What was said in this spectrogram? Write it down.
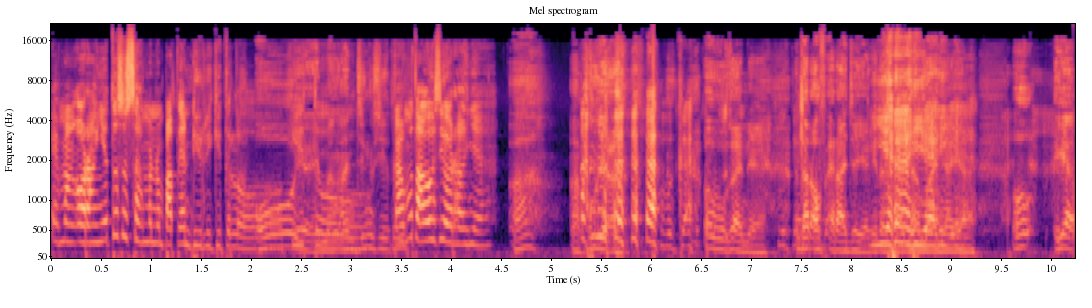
emang orangnya tuh susah menempatkan diri gitu loh Oh, ya gitu emang anjing sih itu. kamu tahu sih orangnya Ah, aku ya. bukan oh bukan ya. Ntar off air aja ya kita Iya, iya, namanya iya. ya. Oh iya.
